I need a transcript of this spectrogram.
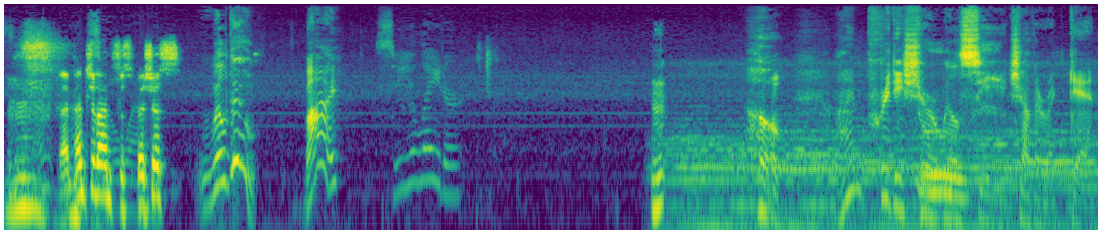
Did I mention I'm suspicious? Will do. Bye. See you later. Hmm? Oh, I'm pretty sure we'll see each other again.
